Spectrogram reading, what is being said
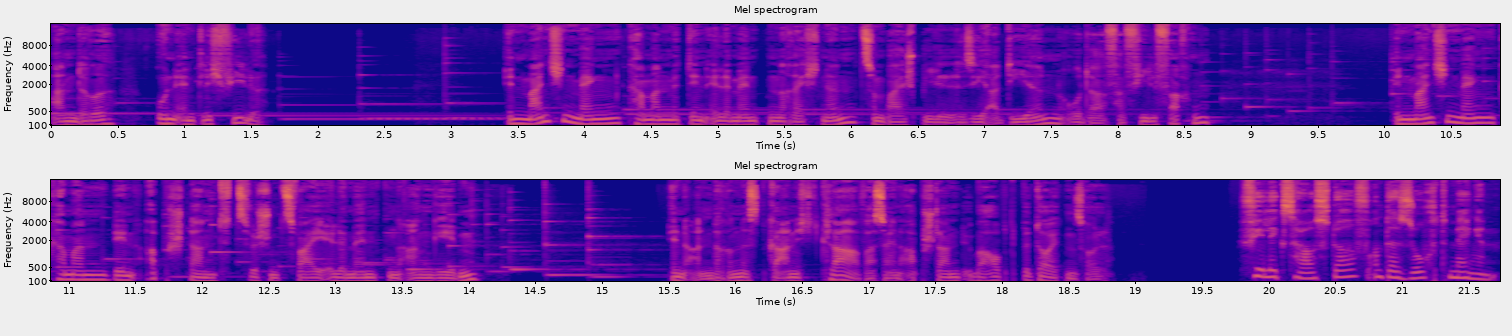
andere unendlich viele. In manchen Mengen kann man mit den Elementen rechnen, zum Beispiel sie addieren oder vervielfachen. In manchen Mengen kann man den Abstand zwischen zwei Elementen angeben in anderen ist gar nicht klar, was ein Abstand überhaupt bedeuten soll. Felix Hausdorff untersucht Mengen.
